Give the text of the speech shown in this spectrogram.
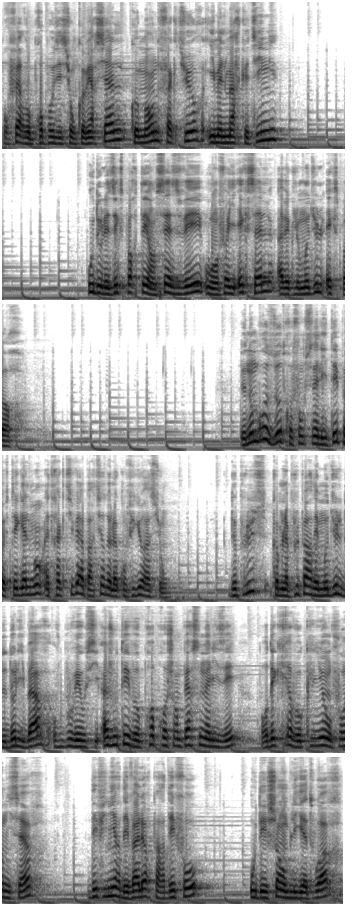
Pour faire vos propositions commerciales, commandes, factures, email marketing, ou de les exporter en CSV ou en feuille Excel avec le module Export. De nombreuses autres fonctionnalités peuvent également être activées à partir de la configuration. De plus, comme la plupart des modules de Dolibar, vous pouvez aussi ajouter vos propres champs personnalisés pour décrire vos clients ou fournisseurs, définir des valeurs par défaut ou des champs obligatoires,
